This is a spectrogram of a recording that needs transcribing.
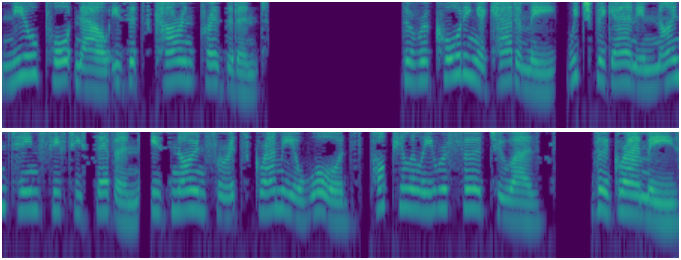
Neil Portnow is its current president. The Recording Academy, which began in 1957, is known for its Grammy Awards popularly referred to as the Grammys.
